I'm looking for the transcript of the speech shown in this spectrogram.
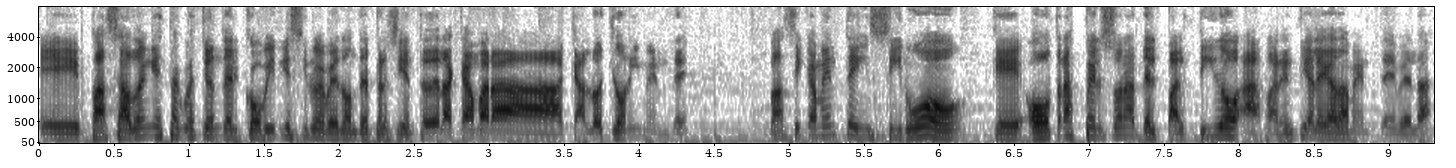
eh, basado en esta cuestión del COVID-19, donde el presidente de la Cámara, Carlos Johnny Méndez, básicamente insinuó que otras personas del partido, aparente y alegadamente, ¿verdad?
